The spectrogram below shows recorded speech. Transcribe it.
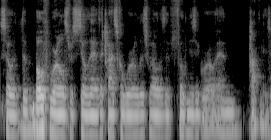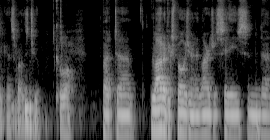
So the both worlds were still there: the classical world as well as the folk music world and pop music as well as too Cool. but uh, a lot of exposure in the larger cities. And uh,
